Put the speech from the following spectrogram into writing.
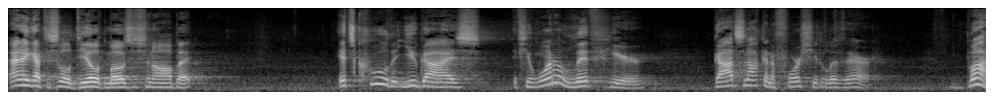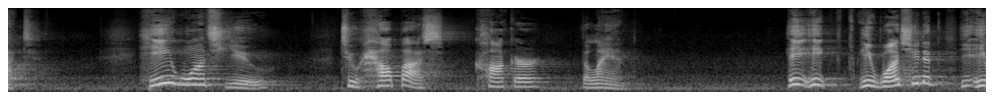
I know you got this little deal with Moses and all, but it's cool that you guys, if you want to live here, God's not going to force you to live there. But he wants you to help us conquer the land. He, he, he, wants you to, he,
